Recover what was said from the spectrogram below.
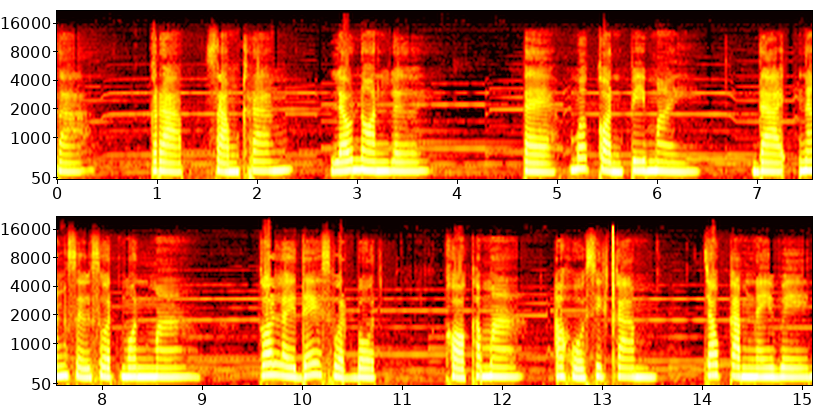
สะกราบสามครั้ง แล้วนอนเลย แต่เมื่อก่อนปีใหม่ ได้หนังสือสวดมนต์มา ก็เลยได้สวดบท ขอขมา อโหสิกรรม เจ้ากรรมในเวร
